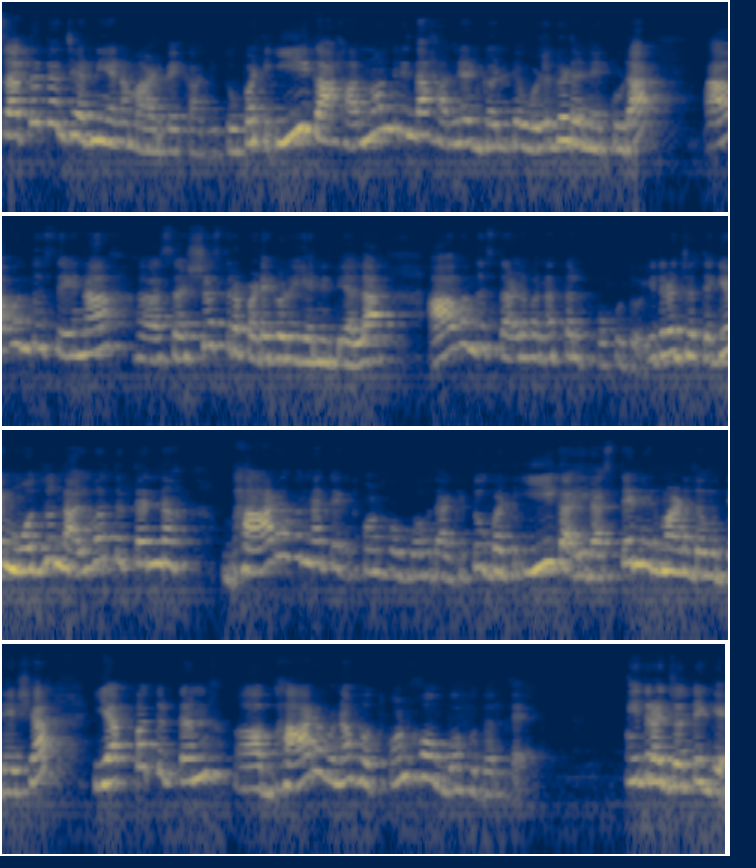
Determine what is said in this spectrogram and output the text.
ಸತತ ಜರ್ನಿಯನ್ನ ಮಾಡಬೇಕಾಗಿತ್ತು. ಬಟ್ ಈಗ ಹನ್ನೊಂದರಿಂದ ಹನ್ನೆರಡು ಗಂಟೆ ಒಳಗಡೆನೆ ಕೂಡ ಆ ಒಂದು ಸೇನಾ ಸಶಸ್ತ್ರ ಪಡೆಗಳು ಏನಿದೆಯಲ್ಲ, ಆ ಒಂದು ಸ್ಥಳವನ್ನ ತಲುಪಬಹುದು. ಇದರ ಜೊತೆಗೆ ಮೊದಲು ನಲವತ್ತು ಟನ್ ಭಾರವನ್ನ ತೆಗೆದುಕೊಂಡು ಹೋಗಬಹುದಾಗಿತ್ತು. ಬಟ್ ಈಗ ಈ ರಸ್ತೆ ನಿರ್ಮಾಣದ ಉದ್ದೇಶ ಎಪ್ಪತ್ತು ಟನ್ ಭಾರವನ್ನ ಹೊತ್ಕೊಂಡು ಹೋಗಬಹುದಂತೆ. ಇದರ ಜೊತೆಗೆ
